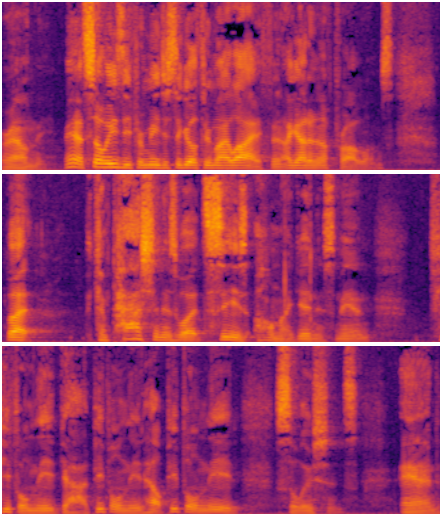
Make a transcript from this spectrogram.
around me? Man, it's so easy for me just to go through my life, and I got enough problems. But compassion is what sees, oh my goodness, man, people need God. People need help. People need solutions. And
